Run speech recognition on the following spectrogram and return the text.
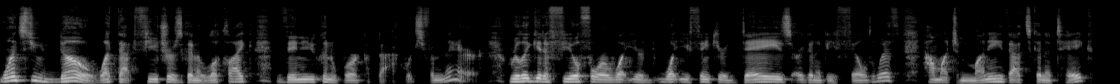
once you know what that future is going to look like then you can work backwards from there. Really get a feel for what your what you think your days are going to be filled with how much money that's going to take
